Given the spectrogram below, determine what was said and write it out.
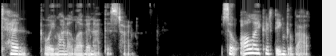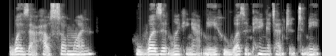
10 going on 11 at this time. So all I could think about was that how someone who wasn't looking at me, who wasn't paying attention to me,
